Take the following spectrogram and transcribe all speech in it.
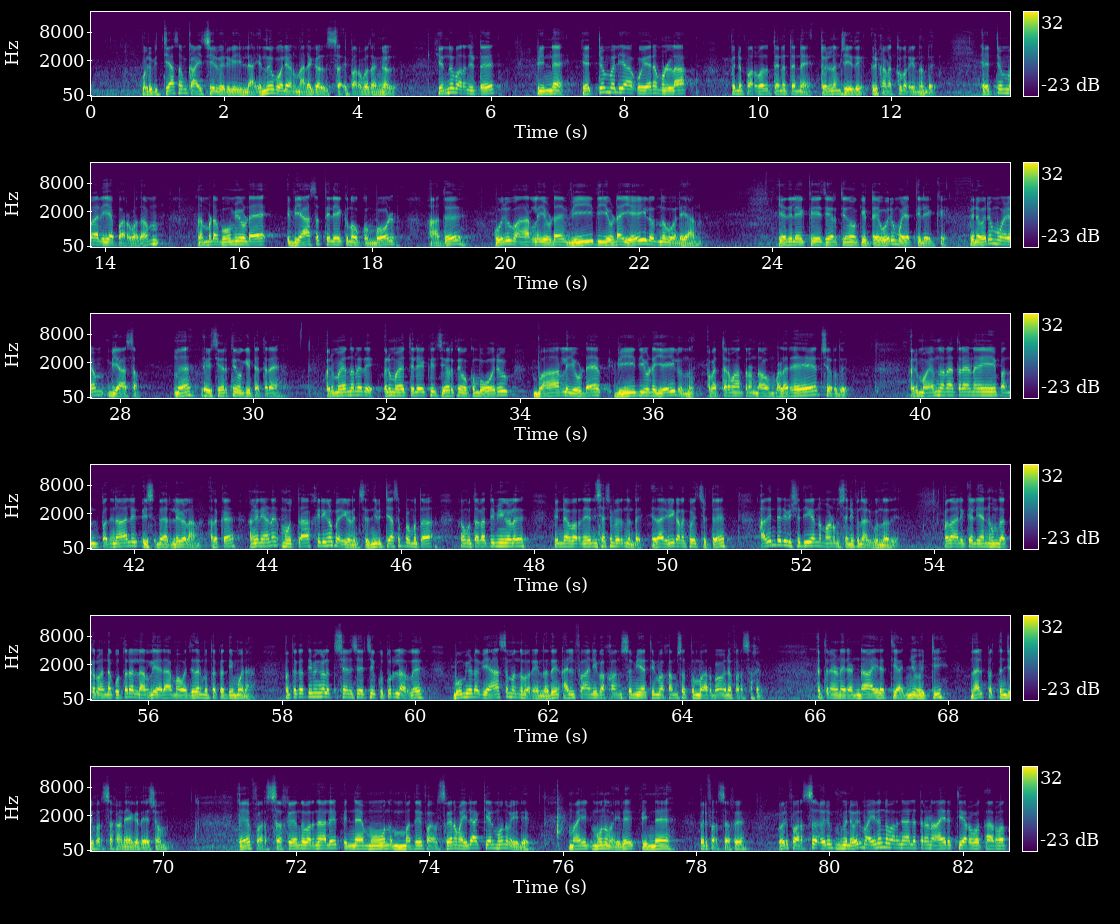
ഒരു വ്യത്യാസം കാഴ്ചയിൽ വരികയില്ല. എന്നതുപോലെയാണ് മലകൾ പർവതങ്ങൾ. എന്ന് പറഞ്ഞിട്ട് പിന്നെ ഏറ്റവും വലിയ ഉയരമുള്ള പിന്നെ പർവതത്തിനെ തന്നെ തുലനം ചെയ്ത് ഒരു കണക്ക് പറയുന്നുണ്ട്. ഏറ്റവും വലിയ പർവതം നമ്മുടെ ഭൂമിയുടെ വ്യാസത്തിലേക്ക് നോക്കുമ്പോൾ അത് ഒരു വാർലയുടെ വീതിയുടെ ഏഴിലൊന്ന് പോലെയാണ്. ഏതിലേക്ക് ചേർത്തി നോക്കിയിട്ട് ഒരു മുഴത്തിലേക്ക്. പിന്നെ ഒരു മുഴം വ്യാസം. ചേർത്തി നോക്കിയിട്ട് എത്ര? ഒരു മുഴം എന്ന് ഒരു മുഴത്തിലേക്ക് ചേർത്ത് നോക്കുമ്പോൾ ഒരു ബാർലിയുടെ വീതിയുടെ ഏഴിലൊന്ന്. അപ്പോൾ എത്ര മാത്രം ഉണ്ടാവും? വളരെ ചെറുത്. ഒരു മൊയം എന്ന് പറഞ്ഞാൽ എത്രയാണ്? ഈ പതിനാല് ബരലുകളാണ് അതൊക്കെ അങ്ങനെയാണ് മുത്താഹിരിങ്ങൾ പരിഗണിച്ചത്. ഇനി വ്യത്യാസപ്പെടും. മുത്ത മുത്തഖത്തിമീങ്ങൾ പിന്നെ പറഞ്ഞതിന് ശേഷം വരുന്നുണ്ട്. ഏതായാലും ഈ കണക്ക് വെച്ചിട്ട് അതിന്റെ ഒരു വിശദീകരണമാണ് മുസനിഫ് നൽകുന്നത്. അപ്പോൾ നാലിക്ക് അലിയാൻഹും ദക്കർ അന്ന കുത്തറൽ അർലി അലാമ വജദൽ മുത്തക്കത്തിമൂന മുത്തക്കത്തിമീങ്ങൾ എത്തിച്ചനുസരിച്ച് കുത്തുറുൽ അർൽ ഭൂമിയുടെ വ്യാസം എന്ന് പറയുന്നത് അൽഫാനി വഹംസമിയത്തിം വഹംസത്തും വർബൻ ഫർസഹൻ എത്രയാണ്? രണ്ടായിരത്തി അഞ്ഞൂറ്റി നാൽപ്പത്തഞ്ച് ഫർസഹാണ് ഏകദേശം. ഫർസഹ് എന്ന് പറഞ്ഞാൽ പിന്നെ മൂന്ന് അത് ഫർസഖിനെ മൈലാക്കിയാൽ മൂന്ന് മൈൽ മൈൽ മൂന്ന് മൈൽ പിന്നെ ഒരു ഫർസഹ്. ഒരു ഫർസ ഒരു പിന്നെ ഒരു മൈലെന്ന് പറഞ്ഞാൽ എത്രയാണ്? ആയിരത്തി അറുപത് അറുപത്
